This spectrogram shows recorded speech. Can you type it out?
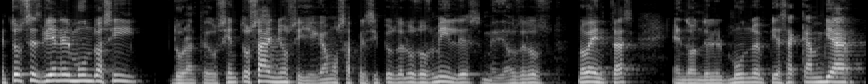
Entonces viene el mundo así, durante 200 años y llegamos a principios de los 2000, mediados de los 90, en donde el mundo empieza a cambiar,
